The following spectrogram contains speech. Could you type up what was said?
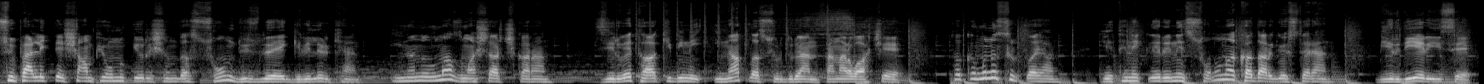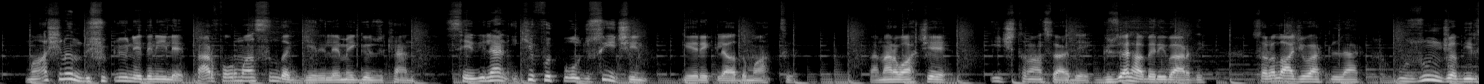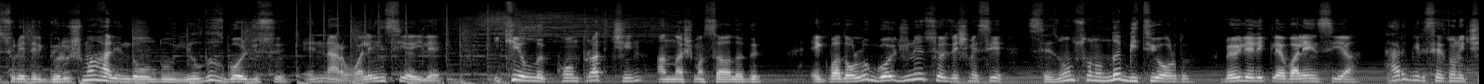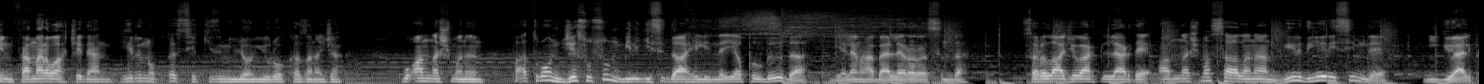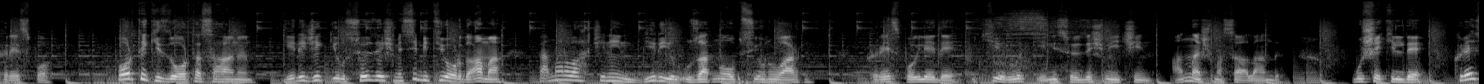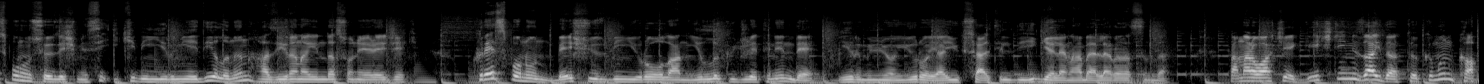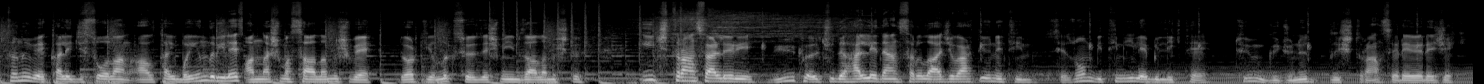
Süper Lig'de şampiyonluk yarışında son düzlüğe girilirken inanılmaz maçlar çıkaran, zirve takibini inatla sürdüren Fenerbahçe, takımını sırtlayan, yeteneklerini sonuna kadar gösteren, bir diğeri ise maaşının düşüklüğü nedeniyle performansında gerileme gözüken, sevilen iki futbolcusu için gerekli adımı attı. Fenerbahçe iç transferde güzel haberi verdi. Sarı lacivertliler uzunca bir süredir görüşme halinde olduğu yıldız golcüsü Enner Valencia ile 2 yıllık kontrat için anlaşma sağladı. Ekvadorlu golcünün sözleşmesi sezon sonunda bitiyordu. Böylelikle Valencia her bir sezon için Fenerbahçe'den 1.8 milyon euro kazanacak. Bu anlaşmanın patron Cesus'un bilgisi dahilinde yapıldığı da gelen haberler arasında. Sarı lacivertlilerde anlaşma sağlanan bir diğer isim de Miguel Crespo. Portekizli orta sahanın gelecek yıl sözleşmesi bitiyordu ama Fenerbahçe'nin bir yıl uzatma opsiyonu vardı. Crespo ile de 2 yıllık yeni sözleşme için anlaşma sağlandı. Bu şekilde Crespo'nun sözleşmesi 2027 yılının Haziran ayında sona erecek. Crespo'nun 500 bin euro olan yıllık ücretinin de 1 milyon euroya yükseltildiği gelen haberler arasında. Fenerbahçe geçtiğimiz ayda takımın kaptanı ve kalecisi olan Altay Bayındır ile anlaşma sağlamış ve 4 yıllık sözleşme imzalamıştı. İç transferleri büyük ölçüde halleden Sarı Lacivertli yönetim sezon bitimiyle birlikte tüm gücünü dış transfere verecek.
